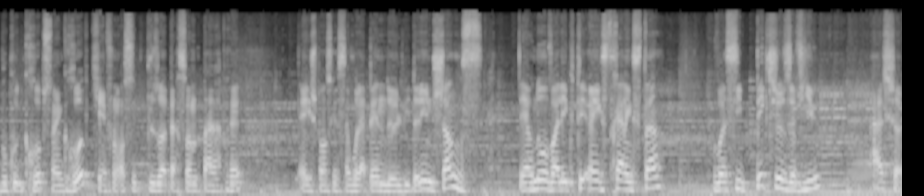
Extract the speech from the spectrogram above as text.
beaucoup de groupes. C'est un groupe qui a influencé plusieurs personnes par après. Et je pense que ça vaut la peine de lui donner une chance. D'ailleurs, nous, on va aller écouter un extrait à l'instant. Voici Pictures of You à choc.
